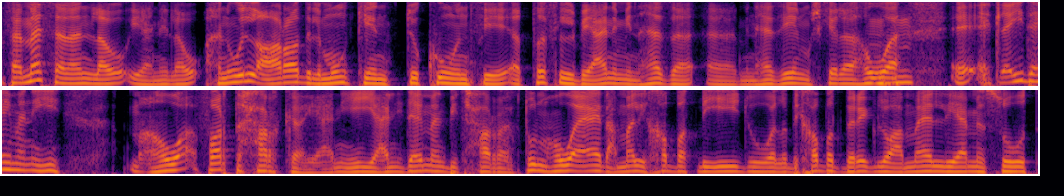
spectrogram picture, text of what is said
فمثلا لو يعني لو هنقول الأعراض اللي ممكن تكون في الطفل اللي بيعاني من هذا آه، من هذه المشكلة هو. آه، تلاقيه دايما إيه ما هو فرط حركة يعني إيه يعني دايما بيتحرك طول ما هو قاعد عمال يخبط بإيده ولا بيخبط برجله عمال يعمل صوت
